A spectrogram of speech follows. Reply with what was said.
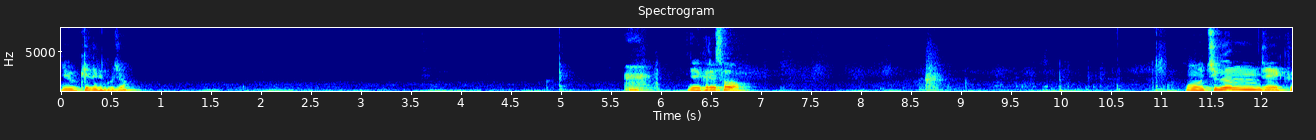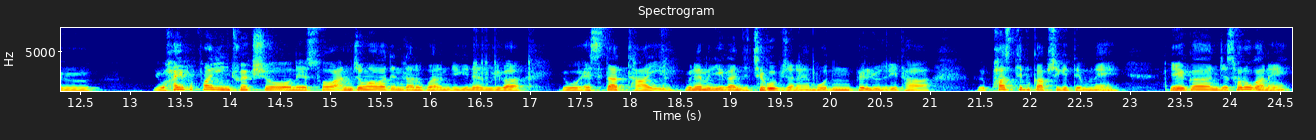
이렇게 되는 거죠. 네, 그래서 어, 지금 이제 그, 요 하이퍼파인 인트랙션에서 안정화가 된다고 하는 얘기는 우리가 요 s 닷 i 왜냐면 얘가 이제 제곱이잖아요. 모든 밸류들이 다 그 파지티브 값이기 때문에 얘가 이제 서로 간에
